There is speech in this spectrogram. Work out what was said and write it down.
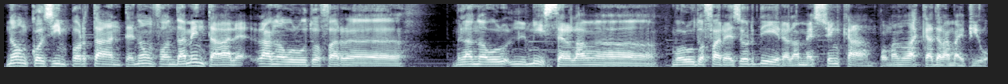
non così importante, non fondamentale, l'hanno voluto far... Eh, l'hanno, il mister l'ha uh, voluto far esordire, l'ha messo in campo, ma non accadrà mai più.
